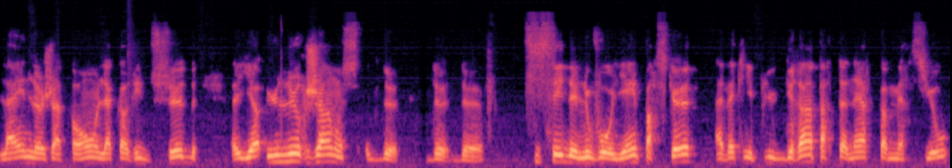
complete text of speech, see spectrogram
l'Inde, le Japon, la Corée du Sud. Il y a une urgence de, de, de tisser de nouveaux liens parce que avec les plus grands partenaires commerciaux,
